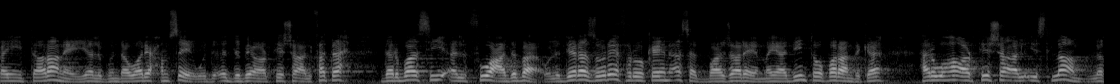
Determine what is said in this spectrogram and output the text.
قەیتارانێ یە لە گونداواری حمسێ و دەبێ ئارتێشە ئەلفتەح دەرباسی ئەلفوع دەبە و لە دێرە زۆرێ فرۆکەین ئەسد باژارێ مەیادین تۆپەران دکە هەروەها ئارتێشە ئەلئیسلام لە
